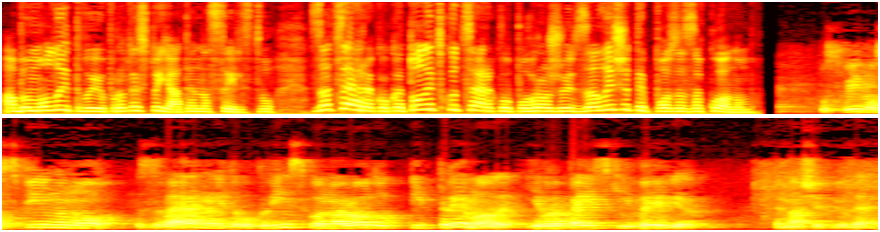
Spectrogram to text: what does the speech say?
аби молитвою протистояти насильству. За це греко-католицьку церкву погрожують залишити поза законом. у своєму спільному зверненні до українського народу підтримали європейський вибір наших людей.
